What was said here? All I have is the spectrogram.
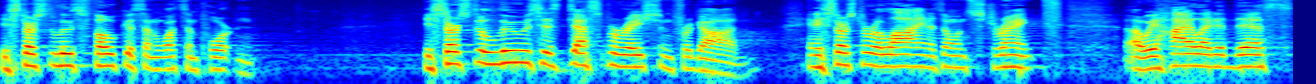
He starts to lose focus on what's important. He starts to lose his desperation for God, and he starts to rely on his own strength. Uh, we highlighted this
